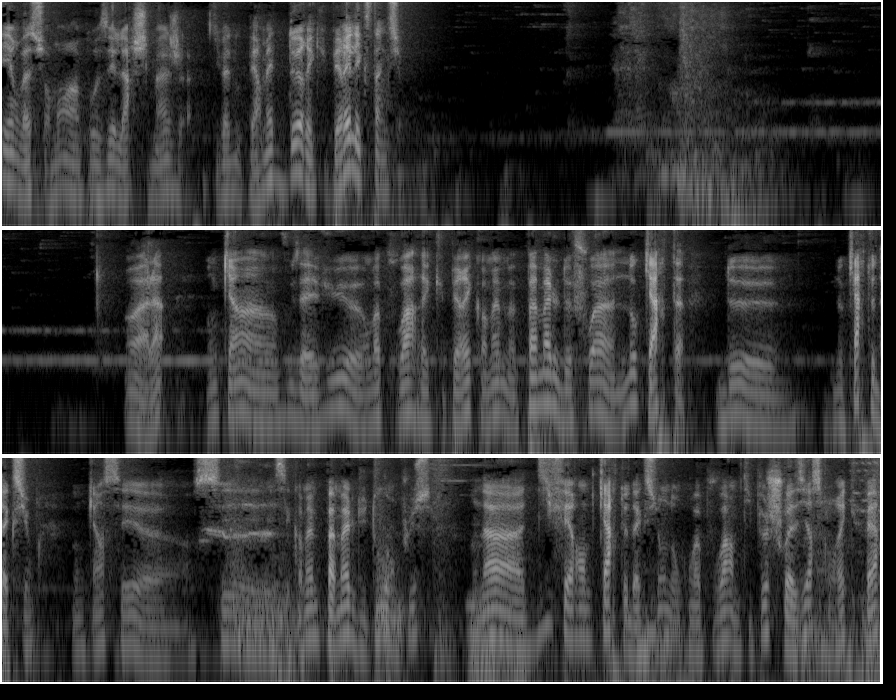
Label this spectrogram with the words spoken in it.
Et on va sûrement imposer l'archimage qui va nous permettre de récupérer l'extinction. Voilà. Donc hein, vous avez vu, euh, on va pouvoir récupérer quand même pas mal de fois nos cartes nos cartes d'action. Donc hein, euh, c'est quand même pas mal du tout. En plus, on a différentes cartes d'action, donc on va pouvoir un petit peu choisir ce qu'on récupère.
